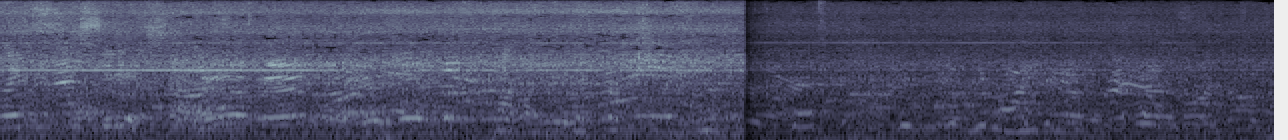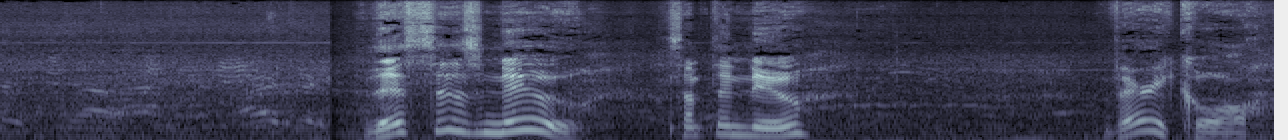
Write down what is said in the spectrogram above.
Wait, can I see it? This is new. Something new. Very cool.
